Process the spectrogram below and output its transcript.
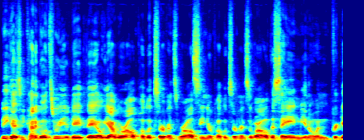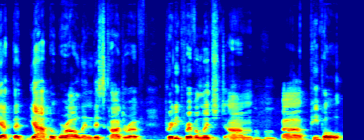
because you kind of go through your day to day. Oh yeah, we're all public servants. We're all senior public servants. So we're all the same, you know, and forget that. Yeah, but we're all in this cadre of pretty privileged um, mm-hmm. uh, people,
